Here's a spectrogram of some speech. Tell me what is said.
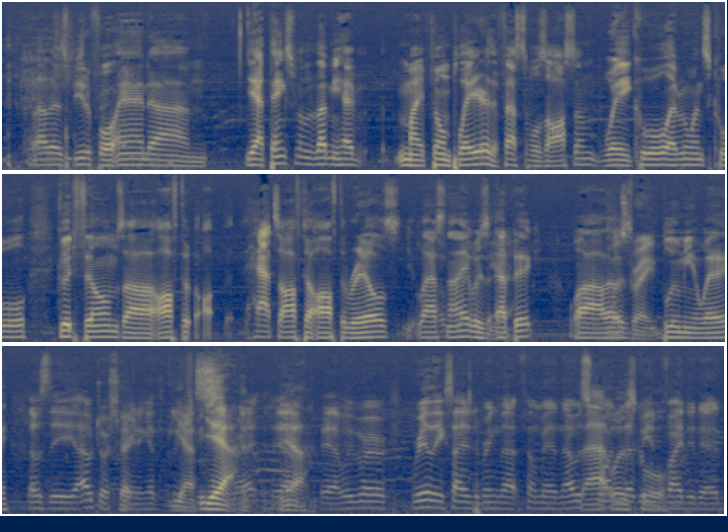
well, that was beautiful. And um, yeah, thanks for letting me have my film player. The festival's awesome, way cool. Everyone's cool. Good films. Uh, off the uh, hats off to Off the Rails last Oh, night was yeah. epic. Wow, that That was was great. Blew me away. That was the outdoor screening at the yes. Museum, Yeah. right? Yeah. yeah, We were really excited to bring that film in. That was That one was that we invited in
